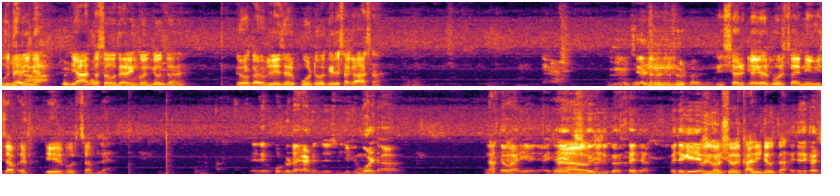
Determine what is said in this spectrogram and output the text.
उधारी ना. या तसं उधारीन कोण घेऊता नाही हे बघा ब्लेझर कोट वगैरे सगळा असा. शर्ट एअरफोर्सचा आहे. नेव्हीचा एअरफोर्सचा आपल्या फोटो हॅट हिंबोल्टा नाका. भारी वर्ष खाली ठेवता खर्च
